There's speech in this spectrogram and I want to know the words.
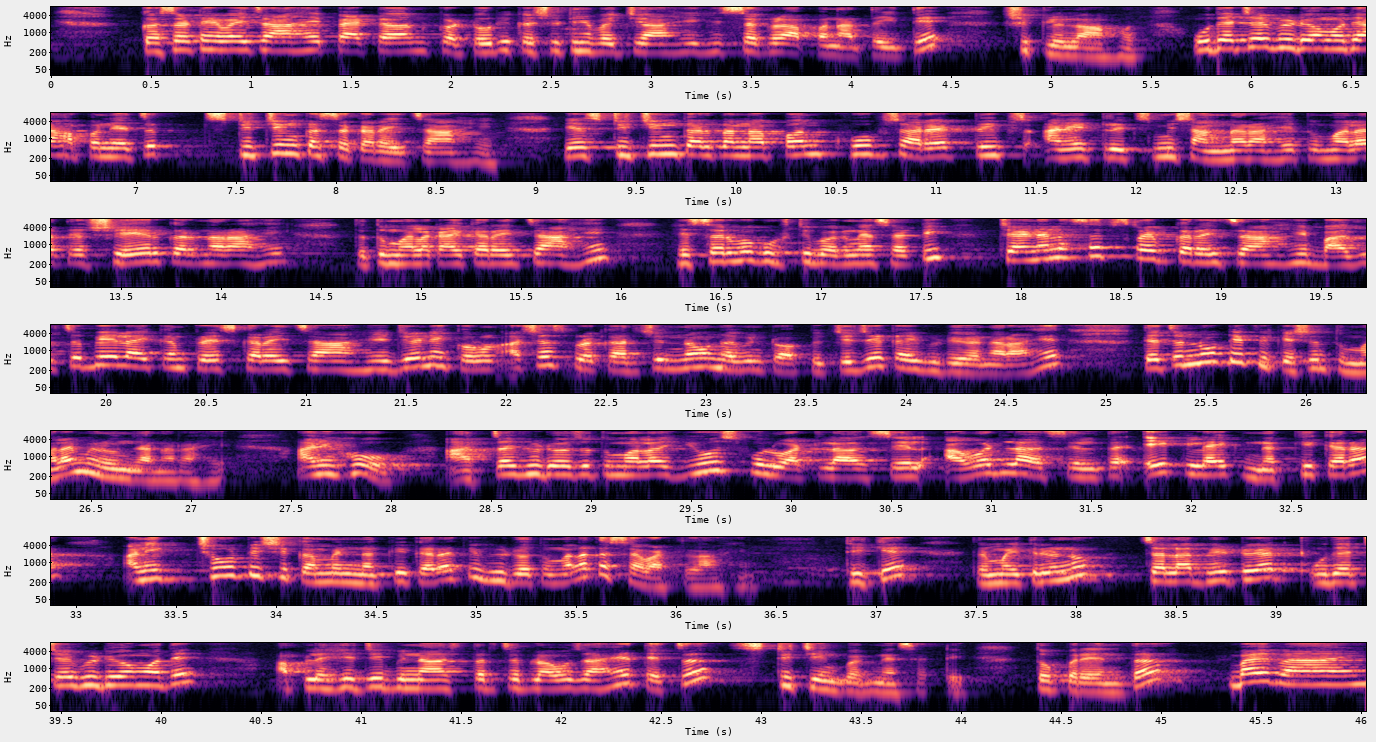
कसं ठेवायचं आहे पॅटर्न कटोरी कशी ठेवायची आहे हे सगळं आपण आता इथे शिकलेलो आहोत. उद्याच्या व्हिडिओमध्ये आपण याचं स्टिचिंग कसं करायचं आहे या स्टिचिंग करताना पण खूप साऱ्या टिप्स आणि ट्रिक्स मी सांगणार आहे. तुम्हाला त्या शेअर करणार आहे. तर तुम्हाला काय करायचं आहे हे सर्व गोष्टी बघण्यासाठी चॅनलला सबस्क्राईब करायचं आहे. बाजूचं बेल आयकन प्रेस करायचं आहे. जेणेकरून अशाच प्रकारचे नवनवीन टॉपिकचे जे काही व्हिडिओ येणार आहेत त्याचं नोटिफिकेशन तुम्हाला मिळून जाणार आहे. आणि हो आजचा व्हिडिओ जर तुम्हाला युजफुल वाटला असेल आवडला असेल तर एक लाईक नक्की करा आणि एक छोटीशी कमेंट नक्की करा की व्हिडिओ तुम्हाला कसा वाटला आहे. ठीक आहे? तर मैत्रिणू चला भेटूयात उद्याच्या व्हिडिओमध्ये आपलं हे जे बिना अस्तरचं ब्लाऊज आहे त्याचं स्टिचिंग बघण्यासाठी. तोपर्यंत बाय बाय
